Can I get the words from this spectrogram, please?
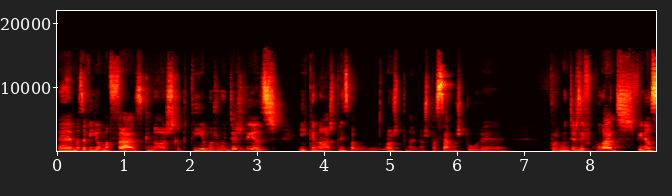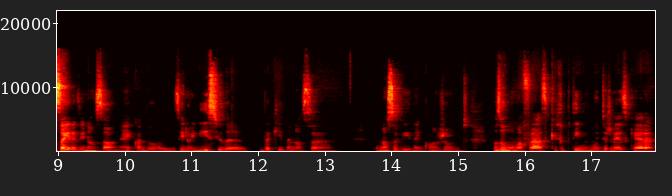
Eh, mas havia uma frase que nós repetíamos muitas vezes e que nós, principalmente, nós, nós passamos por, eh, por muitas dificuldades financeiras e não só, né? Quando, assim, no início da, daqui da nossa, da nossa vida em conjunto. Mas houve uma frase que repetimos muitas vezes que era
